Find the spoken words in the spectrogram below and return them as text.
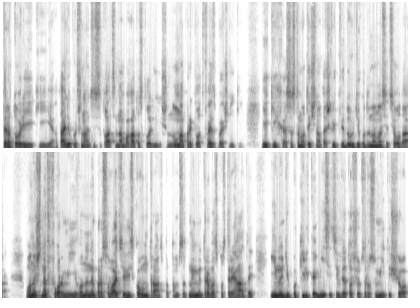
території, які є. А далі починаються ситуації набагато складніше. Ну, наприклад, ФСБшники, яких систематично теж ліквідують і куди наносяться удари. Вони ж не в формі і вони не пересуваються військовим транспортом. За ними треба спостерігати іноді по кілька місяців для того, щоб зрозуміти, що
